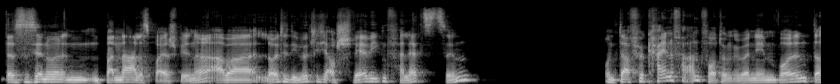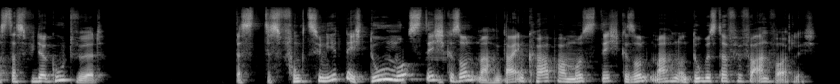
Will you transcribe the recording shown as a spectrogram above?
das ist ja nur ein banales Beispiel, ne? Aber Leute, die wirklich auch schwerwiegend verletzt sind und dafür keine Verantwortung übernehmen wollen, dass das wieder gut wird. Das, das funktioniert nicht. Du musst dich gesund machen. Dein Körper muss dich gesund machen und du bist dafür verantwortlich.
